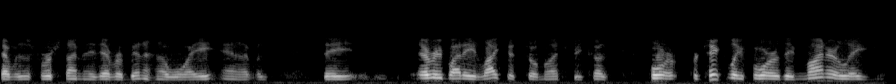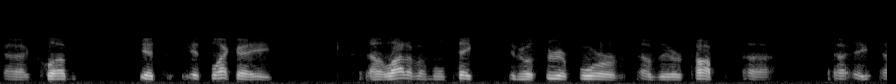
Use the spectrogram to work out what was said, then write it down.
That was the first time they'd ever been in Hawaii, and it was they everybody liked it so much because for particularly for the minor league uh, clubs, it's it's like a a lot of them will take you know three or four of their top uh, uh, uh,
